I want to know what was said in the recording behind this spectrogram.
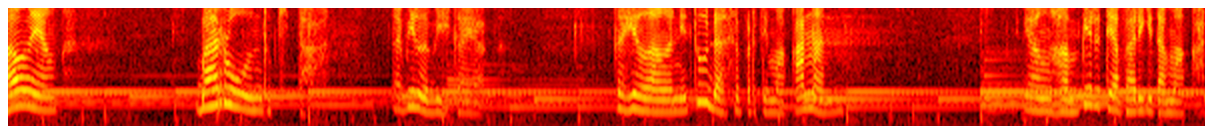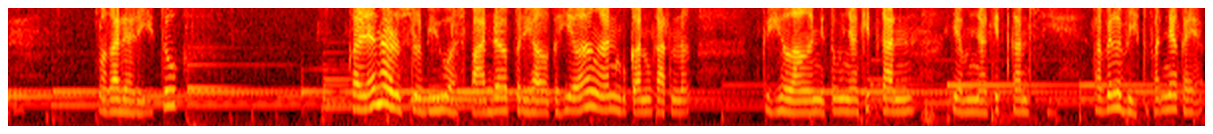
hal yang baru untuk kita, tapi lebih kayak kehilangan itu udah seperti makanan yang hampir tiap hari kita makan. Maka dari itu, kalian harus lebih waspada perihal kehilangan bukan karena kehilangan itu menyakitkan. Ya menyakitkan sih. Tapi lebih tepatnya kayak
